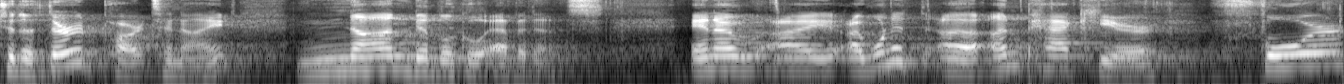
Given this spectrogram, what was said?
To the third part tonight, non biblical evidence. And I, I, I want to uh, unpack here four,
